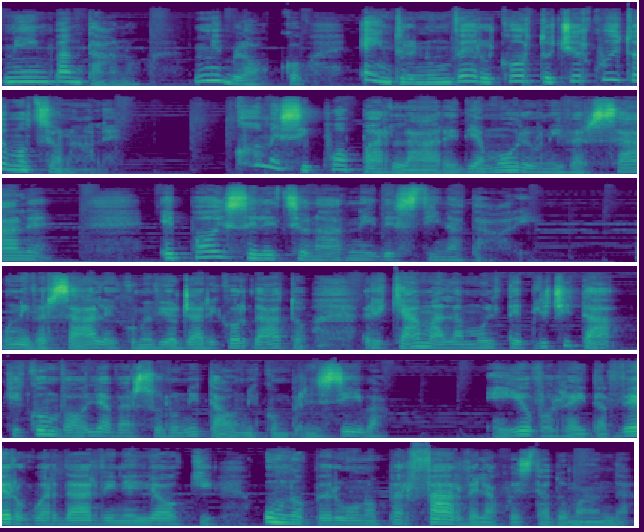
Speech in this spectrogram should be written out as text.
mi impantano, mi blocco, entro in un vero cortocircuito emozionale. Come si può parlare di amore universale e poi selezionarne i destinatari? Universale, come vi ho già ricordato, richiama alla molteplicità che convoglia verso l'unità onnicomprensiva. E io vorrei davvero guardarvi negli occhi uno per uno per farvela questa domanda,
